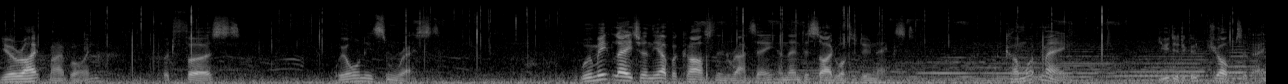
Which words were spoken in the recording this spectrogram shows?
You're right, my boy. But first, we all need some rest. We'll meet later in the upper castle in Rattay and then decide what to do next. But come what may, you did a good job today.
